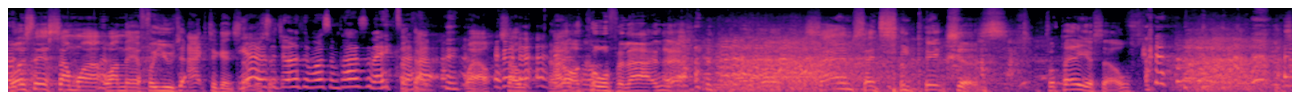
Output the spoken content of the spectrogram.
Was there someone there for you to act against? her? Yeah, it Was was a Jonathan Ross impersonator. Okay. Well, so A lot of call for that, isn't there? well, Sam sent some pictures. Prepare yourselves. it's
